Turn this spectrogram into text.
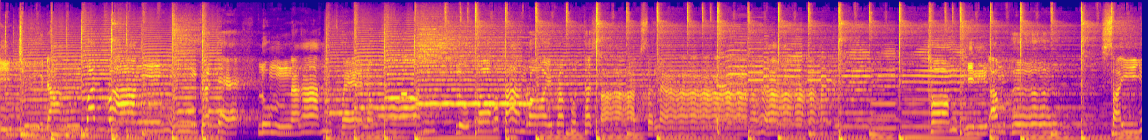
เกจิชื่อดังวัดวังกระแจลุ่มน้ำแควน้อนลูกขอตามรอยพระพุทธศาสนาท้องถิ่นอำเภอไซโย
